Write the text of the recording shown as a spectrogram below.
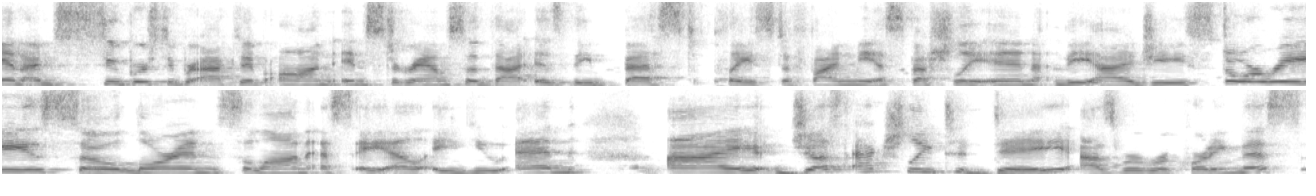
and I'm super super active on Instagram. So that is the best place to find me, especially in the IG stories. So Lauren Salaun, S A L A U N. I just actually today, as we're recording this,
